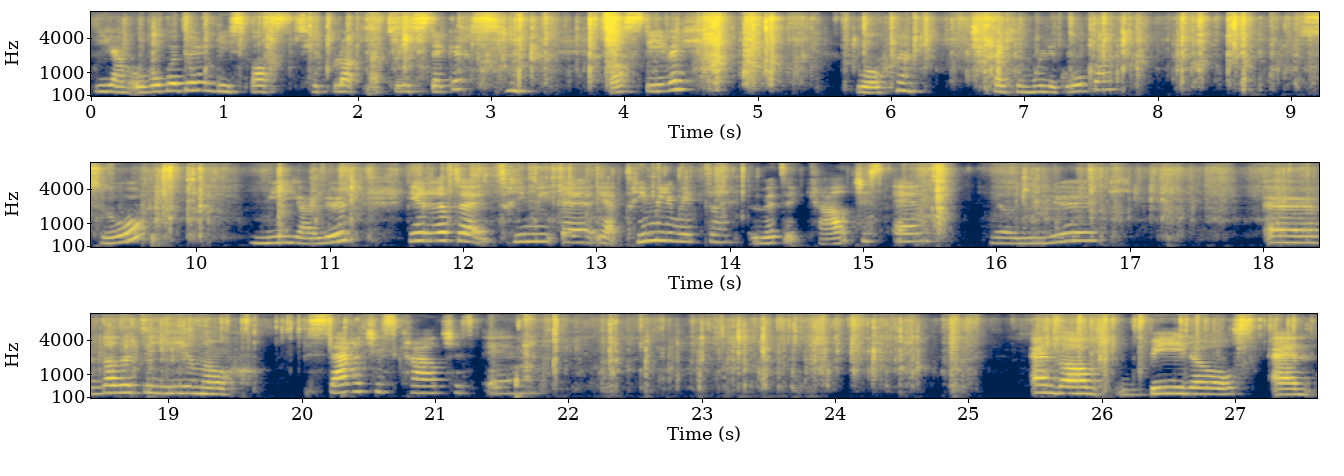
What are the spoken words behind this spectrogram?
Die gaan we ook open. Die is vast geplakt met twee stickers. Is stevig. Wow, dat krijg je moeilijk open. Zo. Mega leuk. Hier zitten 3, uh, ja, 3 mm witte kraaltjes in. Heel leuk. Uh, dan zitten hier nog sterretjeskraaltjes in. En dan bedels en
